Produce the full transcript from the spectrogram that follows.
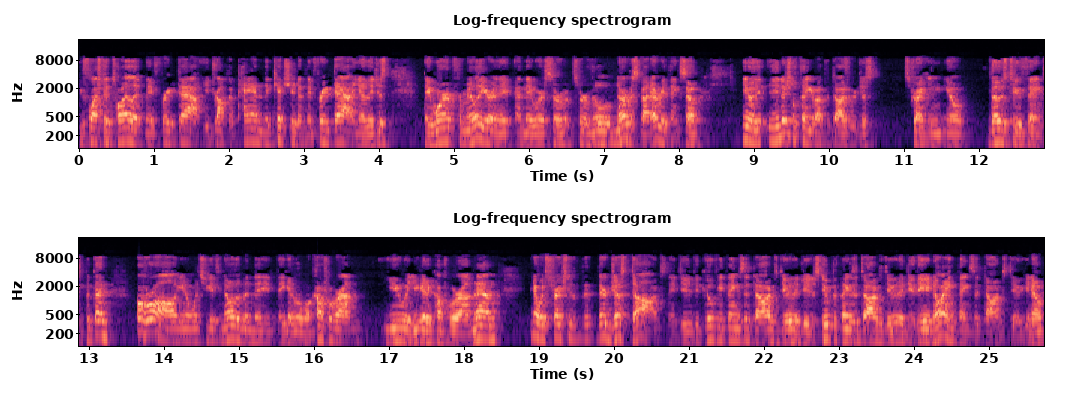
you flushed the toilet and they freaked out. You dropped a pan in the kitchen and they freaked out. You know, they just they weren't familiar and they and they were sort of sort of a little nervous about everything. So, you know, the, the initial thing about the dogs were just striking. You know, those two things. But then overall, you know, once you get to know them and they they get a little more comfortable around you and you get comfortable around them, you know, you they're just dogs. They do the goofy things that dogs do. They do the stupid things that dogs do. They do the annoying things that dogs do. You know,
